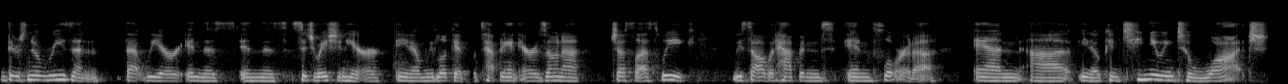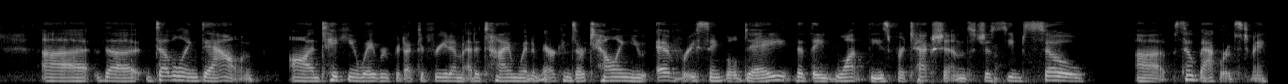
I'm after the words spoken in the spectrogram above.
there's no reason that we are in this in this situation here. You know, we look at what's happening in Arizona just last week. We saw what happened in Florida, and uh, you know, continuing to watch uh, the doubling down on taking away reproductive freedom at a time when Americans are telling you every single day that they want these protections just seems so uh, so backwards to me.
